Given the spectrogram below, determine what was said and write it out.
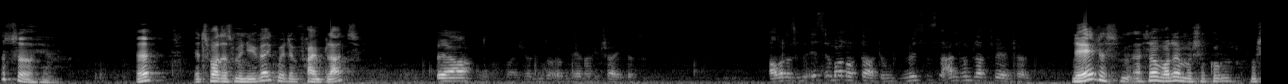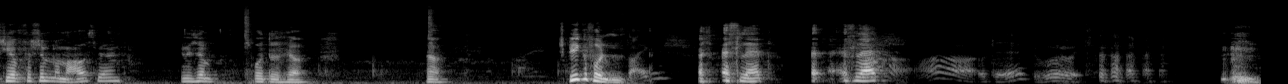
Achso, hier. Hä? Jetzt war das Menü weg mit dem freien Platz. Ja, weil schon wieder irgendwer anscheinend ist. Aber das ist immer noch da. Du müsstest einen anderen Platz wählen können. Nee, das. Achso, warte, muss ich gucken. Muss ich hier bestimmt nochmal auswählen. Division Buddel hier. Ja. Spiel gefunden. Ist eigentlich? Es, es lädt. Es, lädt. Ah, ah, okay, gut.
